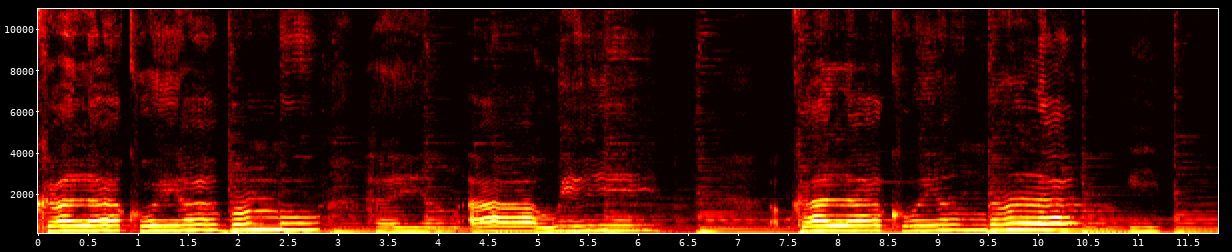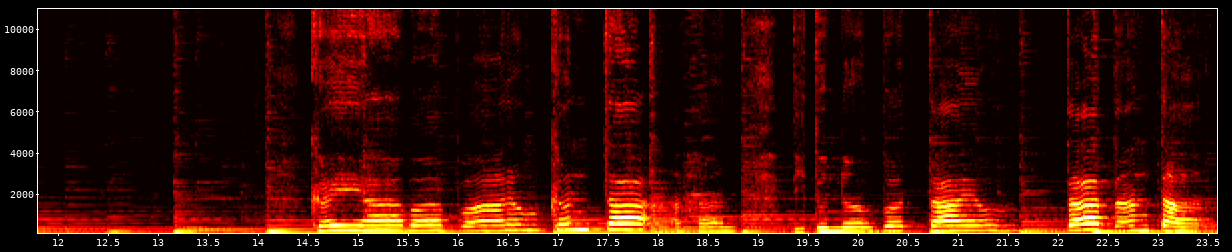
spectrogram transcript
Akala ko'y habang buhay ang awit. Akala ko'y hanggang langit. Kaya ba pa ng kantahan? Dito na ba tayo tatantan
